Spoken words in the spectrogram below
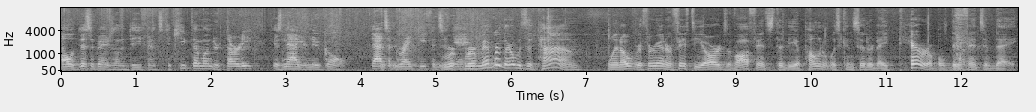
all the disadvantages on the defense, to keep them under 30 is now your new goal. That's a great defensive Re- game. remember, there was a time when over 350 yards of offense to the opponent was considered a terrible defensive day.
